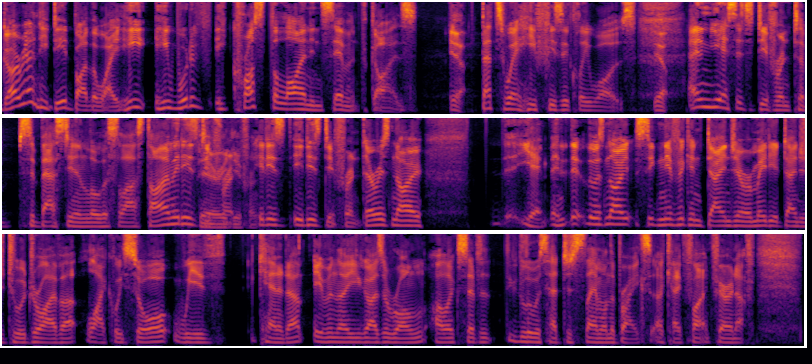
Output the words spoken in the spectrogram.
go around he did, by the way. He he would have he crossed the line in seventh, guys. Yeah. That's where he physically was. Yep. And yes, it's different to Sebastian and Lewis last time. It is Very different. different. It is it is different. There is no yeah, and there was no significant danger, immediate danger to a driver like we saw with Canada. Even though you guys are wrong, I'll accept that Lewis had to slam on the brakes. Okay, fine, fair enough.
